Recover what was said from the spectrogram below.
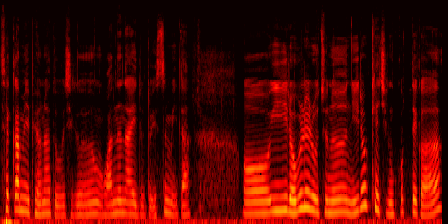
색감의 변화도 지금 왔는 아이들도 있습니다. 어, 이 러블리 로즈는 이렇게 지금 꽃대가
